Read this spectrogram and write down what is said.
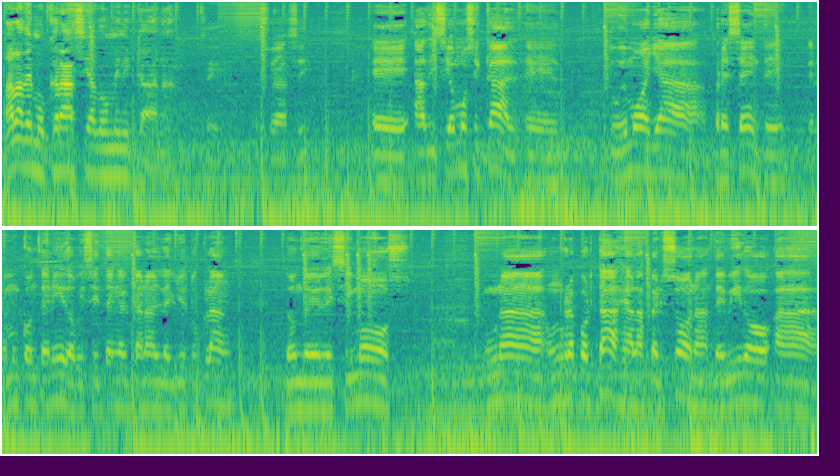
a la democracia dominicana. Es así. Eh, adición musical, eh, estuvimos allá presentes, tenemos un contenido, visiten el canal del YouTube Clan, donde le hicimos una, un reportaje a las personas debido a,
